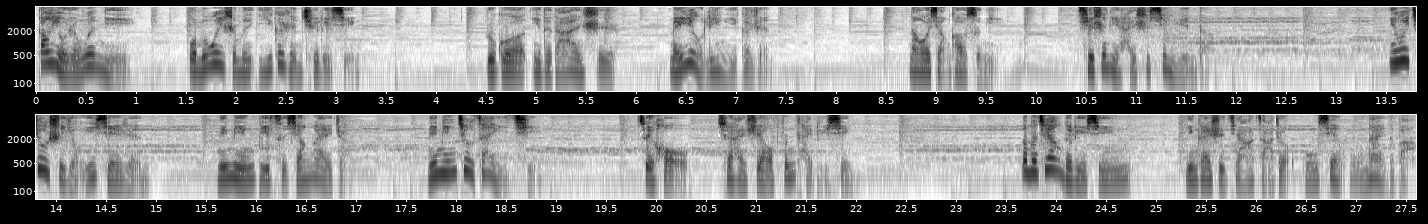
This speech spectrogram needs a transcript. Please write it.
当有人问你，我们为什么一个人去旅行？如果你的答案是没有另一个人。那我想告诉你，其实你还是幸运的，因为就是有一些人，明明彼此相爱着，明明就在一起，最后却还是要分开旅行。那么这样的旅行，应该是夹杂着无限无奈的吧？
